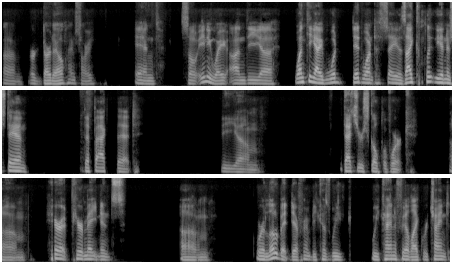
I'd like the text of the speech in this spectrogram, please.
Um, or Dardell, I'm sorry. And so anyway, on the uh, one thing I would did want to say is I completely understand the fact that the um that's your scope of work. Um, here at Pure Maintenance, um, we're a little bit different because we we kind of feel like we're trying to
